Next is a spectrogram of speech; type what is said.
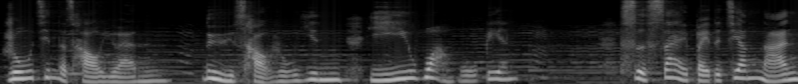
如今的草原，绿草如茵，一望无边，似塞北的江南，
